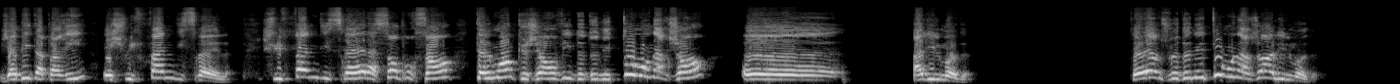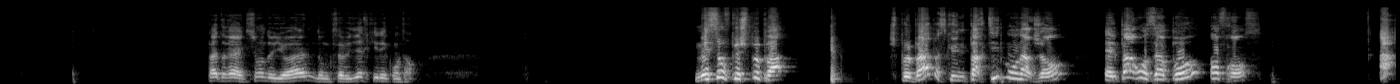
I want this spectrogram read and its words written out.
J'habite à Paris et je suis fan d'Israël. Je suis fan d'Israël à 100%, tellement que j'ai envie de donner tout mon argent euh, à l'île mode. C'est-à-dire, je veux donner tout mon argent à l'île mode. Pas de réaction de Johan, donc ça veut dire qu'il est content. Mais sauf que je peux pas. Je peux pas parce qu'une partie de mon argent, elle part aux impôts en France. Ah,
